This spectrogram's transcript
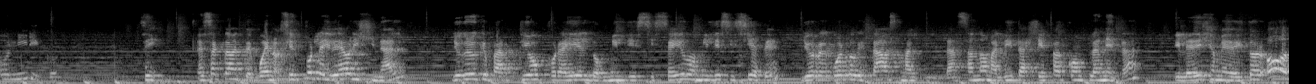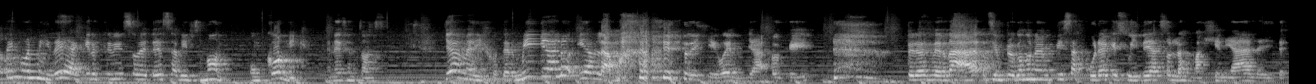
onírico. Sí, exactamente. Bueno, si es por la idea original, yo creo que partió por ahí el 2016 o 2017. Yo recuerdo que estabas lanzando Maldita Jefa con Planeta y le dije a mi editor, oh, tengo una idea, quiero escribir sobre Teresa Bilsmont, un cómic en ese entonces. Ya me dijo, termínalo y hablamos. yo dije, bueno, ya, ok. Pero es verdad, siempre cuando uno empieza a jurar que sus ideas son las más geniales y te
